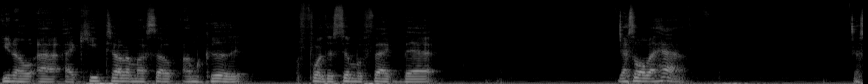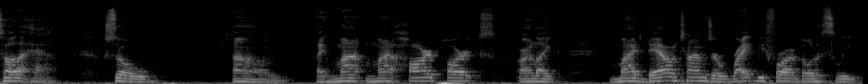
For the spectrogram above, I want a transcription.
You know, I, I keep telling myself I'm good for the simple fact that that's all I have. That's all I have. So, um, like my my hard parts are like my down times are right before I go to sleep,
